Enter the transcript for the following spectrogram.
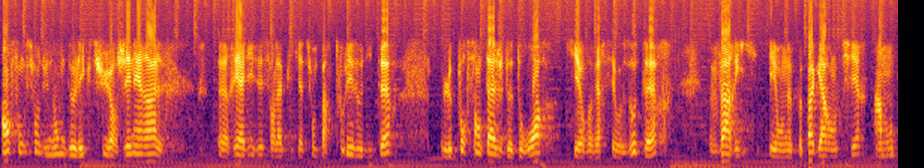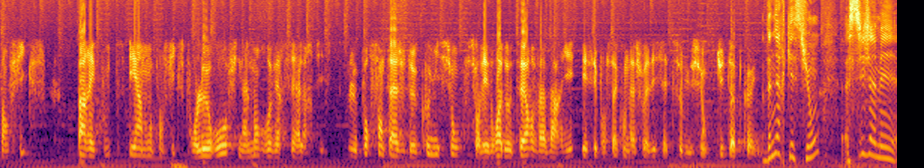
en fonction du nombre de lectures générales euh, réalisées sur l'application par tous les auditeurs, le pourcentage de droits qui est reversé aux auteurs varie et on ne peut pas garantir un montant fixe par écoute et un montant fixe pour l'euro finalement reversé à l'artiste. Le pourcentage de commission sur les droits d'auteur va varier et c'est pour ça qu'on a choisi cette solution du top coin. Dernière question, euh, si jamais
